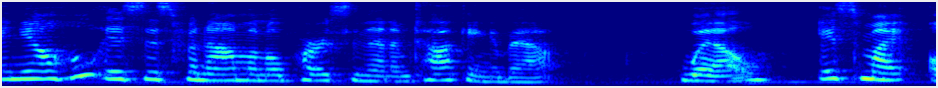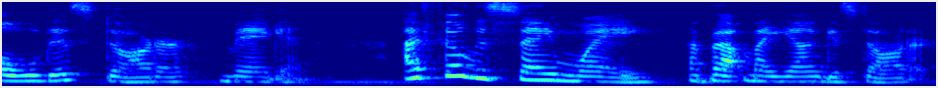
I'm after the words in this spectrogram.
And y'all, who is this phenomenal person that I'm talking about? Well, it's my oldest daughter, Megan. I feel the same way about my youngest daughter.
